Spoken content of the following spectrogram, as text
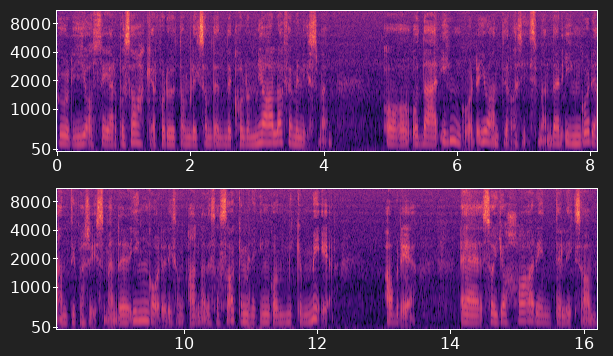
hur jag ser på saker förutom liksom den, den koloniala feminismen. Och, och där ingår det ju antirasismen, där ingår det antifascismen, där ingår det liksom alla dessa saker men det ingår mycket mer av det. Eh, så jag har inte liksom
